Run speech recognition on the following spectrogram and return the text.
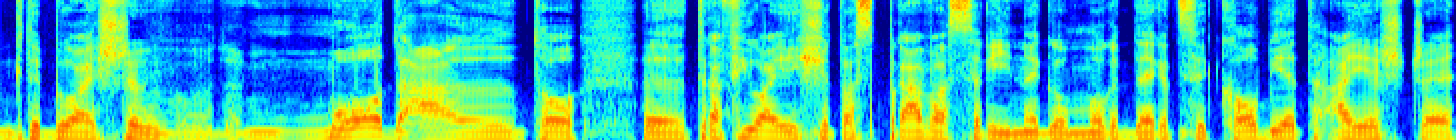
gdy była jeszcze młoda, to trafiła jej się ta sprawa seryjnego mordercy kobiet, a jeszcze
